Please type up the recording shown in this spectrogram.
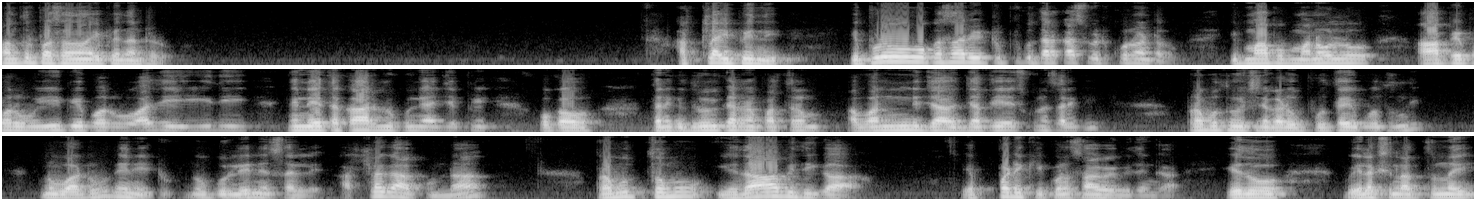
పంతులు ప్రసాదం అయిపోయింది అంటాడు. అట్లా అయిపోయింది. ఎప్పుడో ఒకసారి ట్రిప్కు దరఖాస్తు పెట్టుకుని అంటారు. ఇప్పుడు మా మనోళ్ళు ఆ పేపరు ఈ పేపరు అది ఇది నేను నేత కార్మికుని అని చెప్పి ఒక దానికి ధృవీకరణ పత్రం అవన్నీ జ జత చేసుకునేసరికి ప్రభుత్వం ఇచ్చిన గడువు పూర్తయిపోతుంది. నువ్వు అటు నేను ఇటు. నువ్వు గుళ్ళే నేను సర్లే. అట్లా కాకుండా ప్రభుత్వము యథావిధిగా ఎప్పటికీ కొనసాగే విధంగా ఏదో ఎలక్షన్లు వస్తున్నాయి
